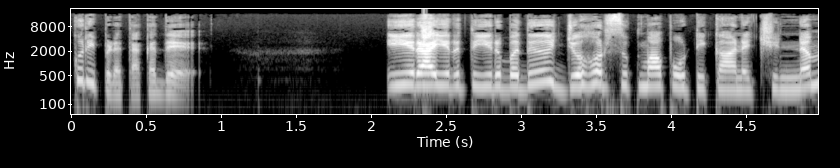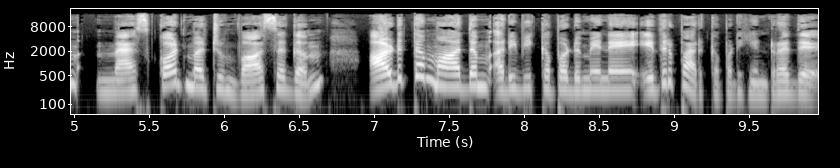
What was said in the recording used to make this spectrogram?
குறிப்பிடத்தக்கது. ஈராயிரத்தி இருபது ஜோஹர் சுக்மா போட்டிக்கான சின்னம் மாஸ்காட் மற்றும் வாசகம் அடுத்த மாதம் அறிவிக்கப்படும் என எதிர்பார்க்கப்படுகின்றது.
